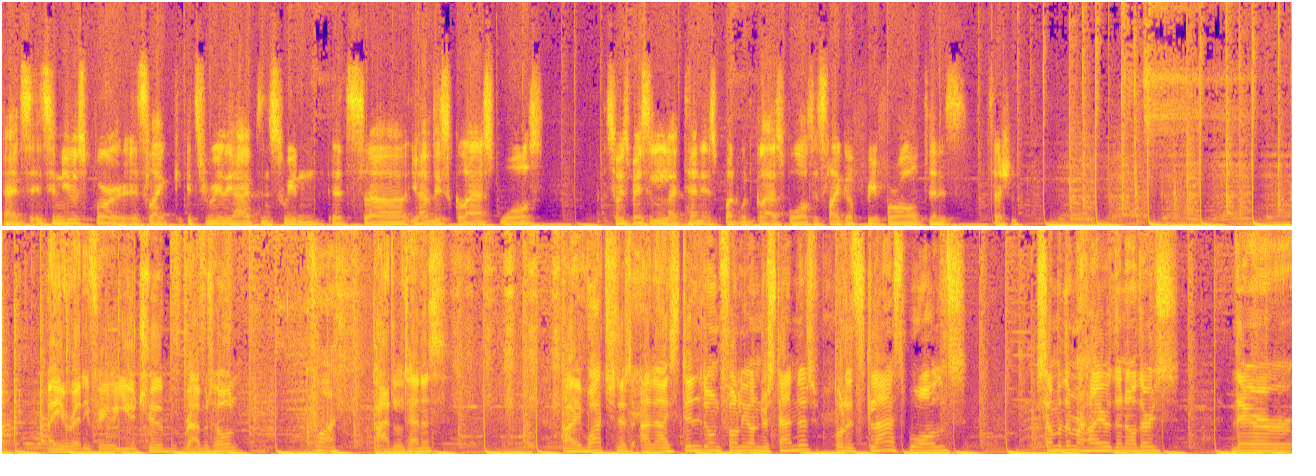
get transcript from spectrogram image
It's it's a new sport. It's like it's really hyped in Sweden. It's uh, you have these glass walls, so it's basically like tennis but with glass walls. It's like a free for all tennis session. Are you ready for your YouTube rabbit hole? Go on. paddle tennis. I watched it and I still don't fully understand it, but it's glass walls. Some of them are higher than others. Their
